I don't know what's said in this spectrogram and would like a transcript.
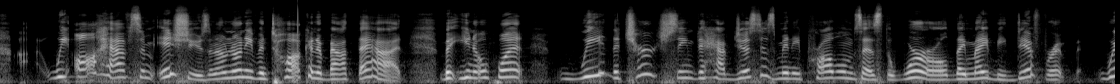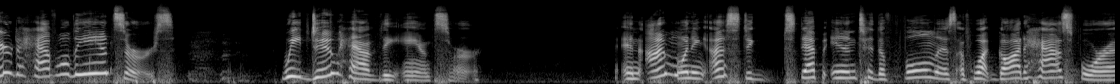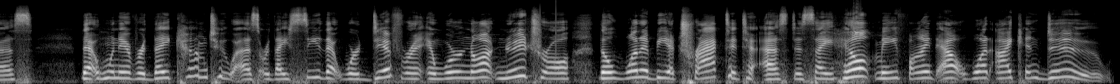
we all have some issues, and I'm not even talking about that. But you know what? We, the church, seem to have just as many problems as the world. They may be different. But we're to have all the answers. We do have the answer. And I'm wanting us to step into the fullness of what God has for us. That whenever they come to us or they see that we're different and we're not neutral, they'll want to be attracted to us to say, Help me find out what I can do,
